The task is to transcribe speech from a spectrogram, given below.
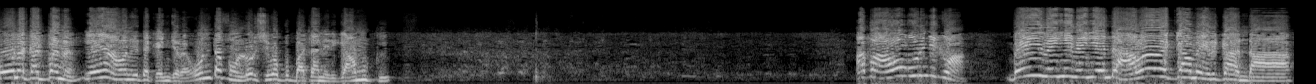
போன கட் பண்ணு. ஏன் அவன்கிட்ட கெஞ்சுற? ஒன்ட்ட போன்ல ஒரு சிவப்பு பட்டான் இருக்கு அமுக்கு. அப்ப அவன் புரிஞ்சுக்குவான். வெய் வெய்ய வெய்யன்னு அவன் வைக்காம இருக்காண்டா?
